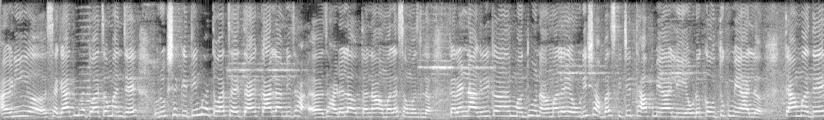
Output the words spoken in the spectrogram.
आणि सगळ्यात महत्त्वाचं म्हणजे वृक्ष किती महत्त्वाचं आहे त्या काल आम्ही झा झाडं लावताना आम्हाला समजलं. कारण नागरिकांमधून आम्हाला एवढी शाबासकीची थाप मिळाली एवढं कौतुक मिळालं. त्यामध्ये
